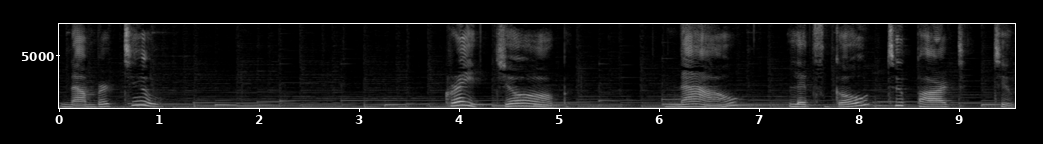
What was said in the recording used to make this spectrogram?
number 2. Great job! Now, let's go to part 2.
